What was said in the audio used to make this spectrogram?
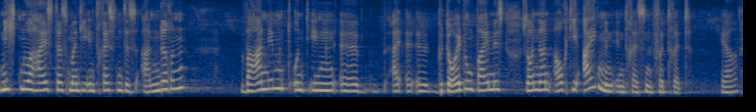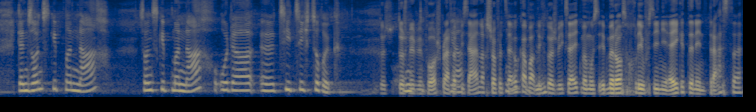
nicht nur heißt, dass man die Interessen des anderen wahrnimmt und ihnen äh, äh, äh, Bedeutung beimisst, sondern auch die eigenen Interessen vertritt. Ja? Denn sonst gibt man nach, sonst gibt man nach oder äh, zieht sich zurück. Du hast, du hast mir beim Vorsprechen ja. etwas Ähnliches schon erzählt, mhm. aber du hast wie gesagt, man muss immer auch so ein bisschen auf seine eigenen Interessen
